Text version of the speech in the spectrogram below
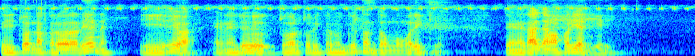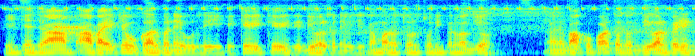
તો ચોરના ઘરવાળા રહ્યા ને, એ એવા. એણે જોયું, ચોર ચોરી કરવા ગયો હતો ને તો હું મરી ગયો. તેણે રાજામાં ફરિયાદ કરી. એ કે જો આ આ ભાઈ કેવું ઘર બનાવ્યું છે? એ કે કેવી કેવી રીતે દિવાલ બનાવી છે? કે અમારો ચોર ચોરી કરવા ગયો અને બાકુ પાડતો તો ને દિવાલ પડીને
